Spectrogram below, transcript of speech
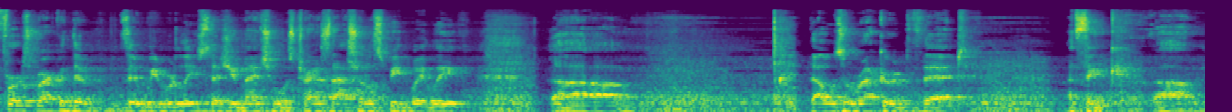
first record that, that we released, as you mentioned, was Transnational Speedway League. Um, that was a record that I think um,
